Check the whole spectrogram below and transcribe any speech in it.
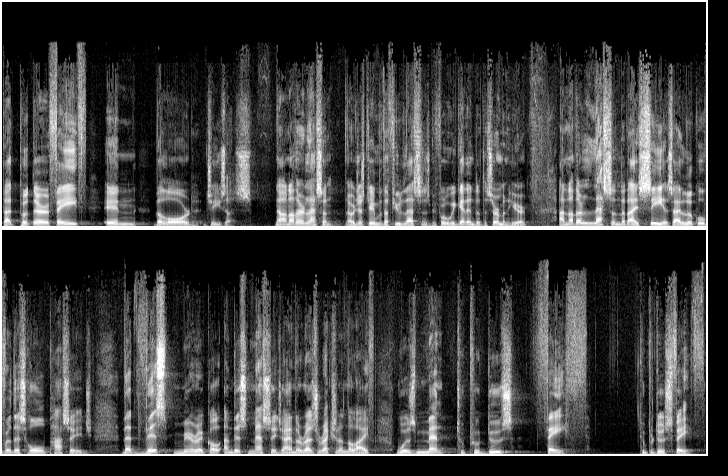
that put their faith in the Lord Jesus. Now, another lesson. Now, we're just dealing with a few lessons before we get into the sermon here. Another lesson that I see as I look over this whole passage that this miracle and this message, I am the resurrection and the life, was meant to produce faith. To produce faith.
